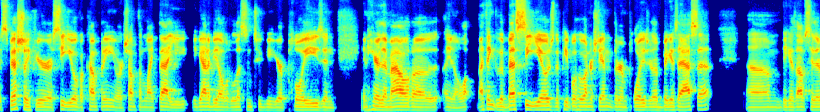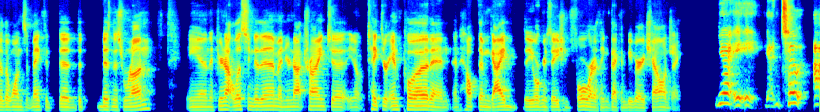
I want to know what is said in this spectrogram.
especially if you're a CEO of a company or something like that, you you got to be able to listen to your employees and and hear them out. Uh, you know, I think the best CEOs are the people who understand that their employees are their biggest asset, um, because obviously they're the ones that make the, the, the business run. And if you're not listening to them and you're not trying to you know take their input and and help them guide the organization forward i think that can be very challenging. Yeah it, it, so uh,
